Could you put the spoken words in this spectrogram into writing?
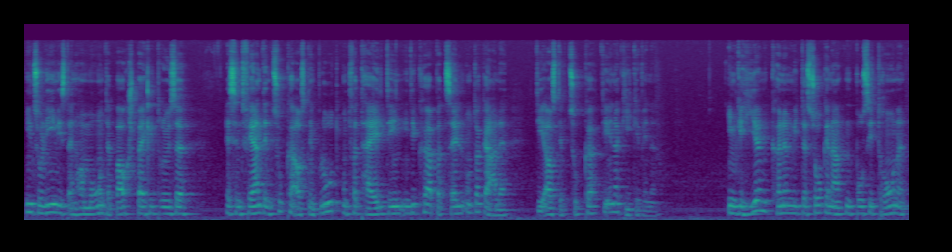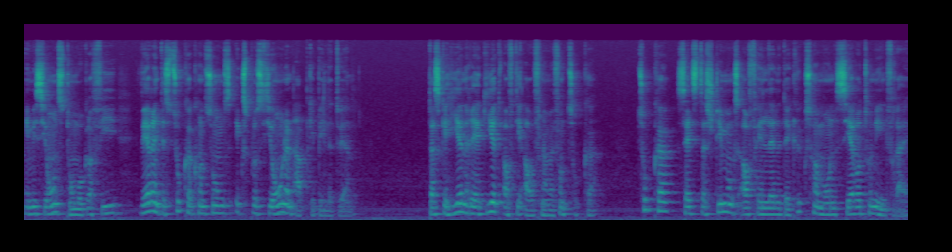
Insulin ist ein Hormon der Bauchspeicheldrüse, es entfernt den Zucker aus dem Blut und verteilt ihn in die Körperzellen und Organe, die aus dem Zucker die Energie gewinnen. Im Gehirn können mit der sogenannten Positronen-Emissionstomographie während des Zuckerkonsums Explosionen abgebildet werden. Das Gehirn reagiert auf die Aufnahme von Zucker. Zucker setzt das stimmungsaufhellende Glückshormon Serotonin frei.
